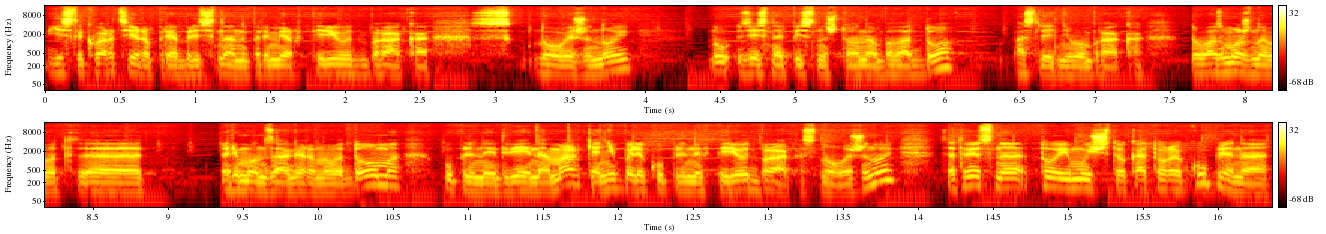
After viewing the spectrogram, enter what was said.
Если квартира приобретена, например, в период брака с новой женой, ну, здесь написано, что она была до последнего брака, но, возможно, вот э, ремонт загородного дома, купленные две иномарки, они были куплены в период брака с новой женой. Соответственно, то имущество, которое куплено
